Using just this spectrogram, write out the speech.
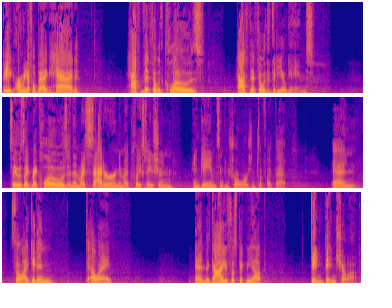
big army duffel bag had half of it filled with clothes, half of it filled with video games. So it was like my clothes, and then my Saturn and my PlayStation, and games and controllers and stuff like that. And so I get in to LA, and the guy who's supposed to pick me up didn't didn't show up.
